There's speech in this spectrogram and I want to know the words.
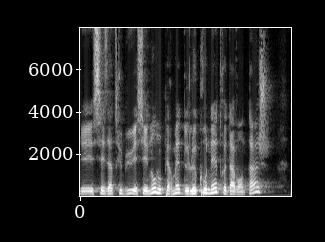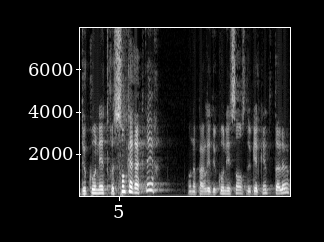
Et ces attributs et ces noms nous permettent de le connaître davantage, de connaître son caractère. On a parlé de connaissance de quelqu'un tout à l'heure,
